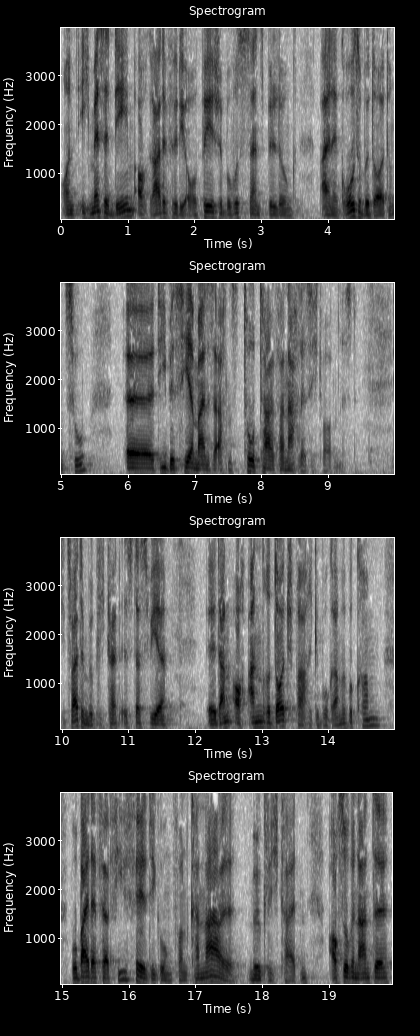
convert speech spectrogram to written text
Und ich messe dem auch gerade für die europäische Bewusstseinsbildung eine große Bedeutung zu, die bisher meines Erachtens total vernachlässigt worden ist. Die zweite Möglichkeit ist, dass wir äh, dann auch andere deutschsprachige Programme bekommen, wobei der Vervielfältigung von Kanalmöglichkeiten auch sogenannte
